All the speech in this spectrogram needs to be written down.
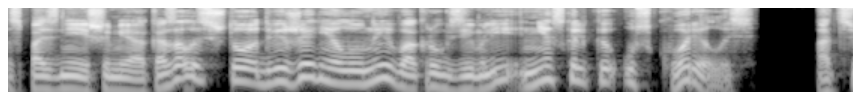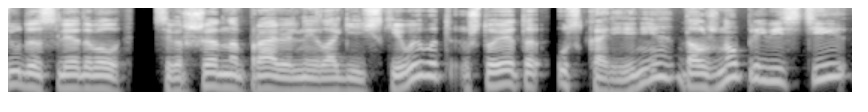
с позднейшими оказалось, что движение Луны вокруг Земли несколько ускорилось, Отсюда следовал совершенно правильный логический вывод, что это ускорение должно привести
